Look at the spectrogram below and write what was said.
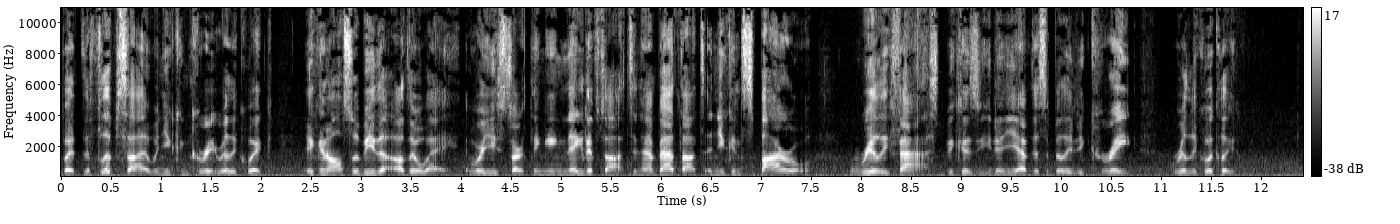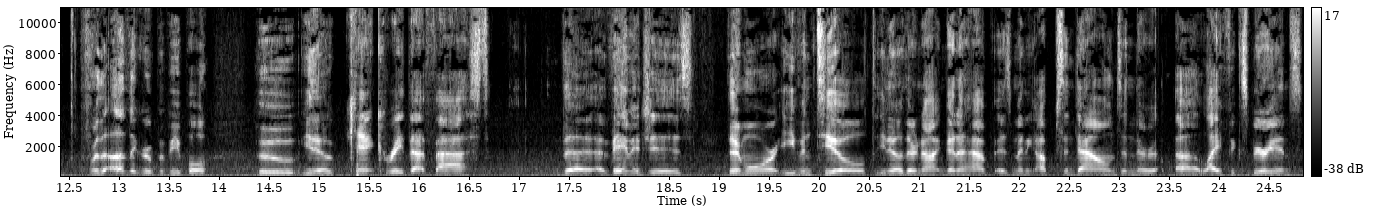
But the flip side, when you can create really quick, it can also be the other way, where you start thinking negative thoughts and have bad thoughts, and you can spiral really fast because you know you have this ability to create really quickly. For the other group of people who you know can't create that fast, the advantage is they're more even keeled. You know, they're not going to have as many ups and downs in their uh, life experience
